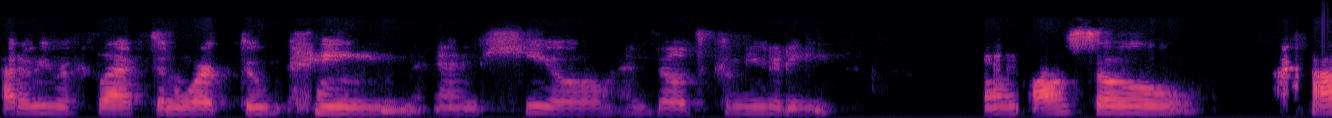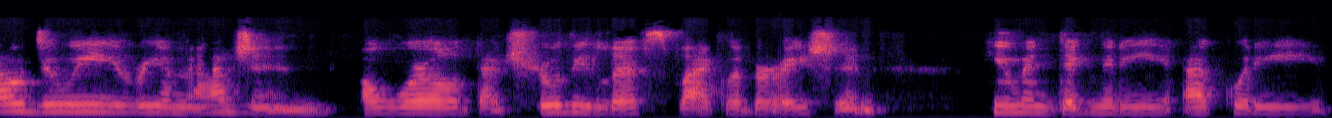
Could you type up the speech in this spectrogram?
How do we reflect and work through pain and heal and build community? And also, how do we reimagine a world that truly lifts Black liberation, human dignity, equity,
